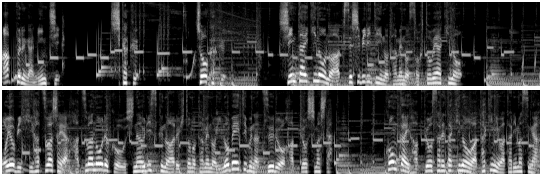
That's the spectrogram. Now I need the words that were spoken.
アップルが認知。視覚聴覚身体機能のアクセシビリティのためのソフトウェア機能および非発話者や発話能力を失うリスクのある人のためのイノベーティブなツールを発表しました。今回発表された機能は多岐にわたりますが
